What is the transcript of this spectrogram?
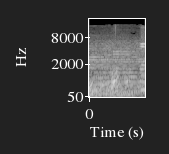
go!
